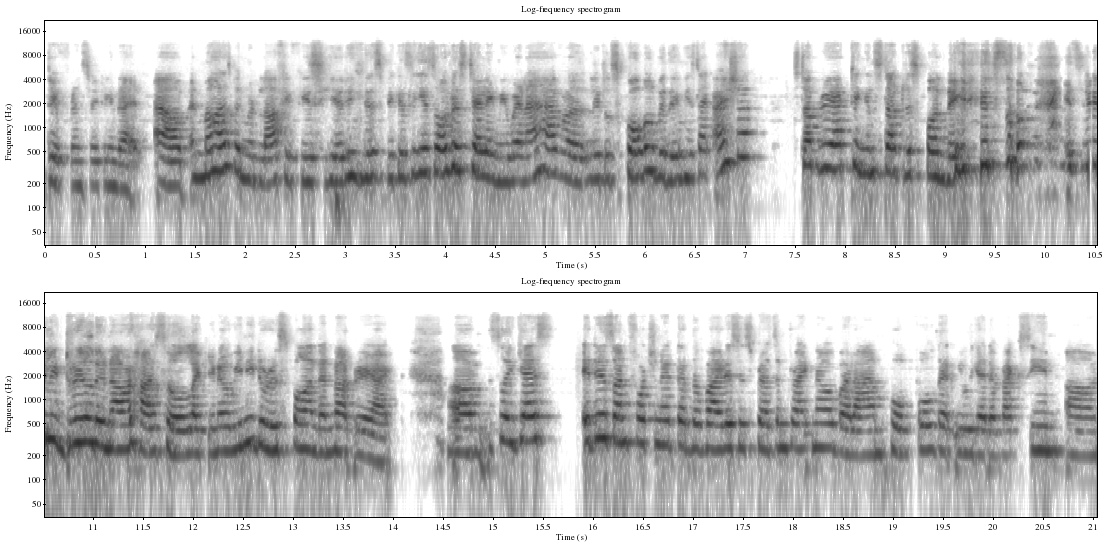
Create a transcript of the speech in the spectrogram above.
difference between that. Uh, and my husband would laugh if he's hearing this because he's always telling me when I have a little squabble with him, he's like, Ayesha, stop reacting and start responding. so it's really drilled in our household. Like, you know, we need to respond and not react. Um, so, yes, it is unfortunate that the virus is present right now, but I am hopeful that we'll get a vaccine uh,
